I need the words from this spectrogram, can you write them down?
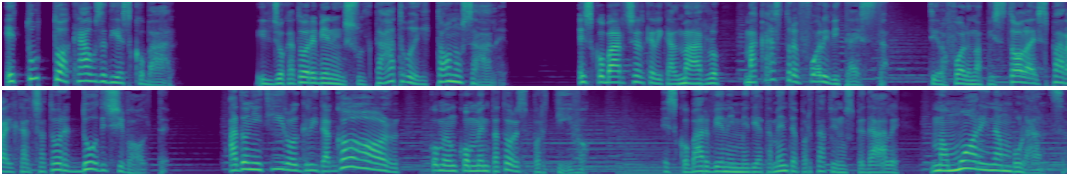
E tutto a causa di Escobar. Il giocatore viene insultato e il tono sale. Escobar cerca di calmarlo, ma Castro è fuori di testa tira fuori una pistola e spara al calciatore 12 volte. Ad ogni tiro grida gol come un commentatore sportivo. Escobar viene immediatamente portato in ospedale, ma muore in ambulanza.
